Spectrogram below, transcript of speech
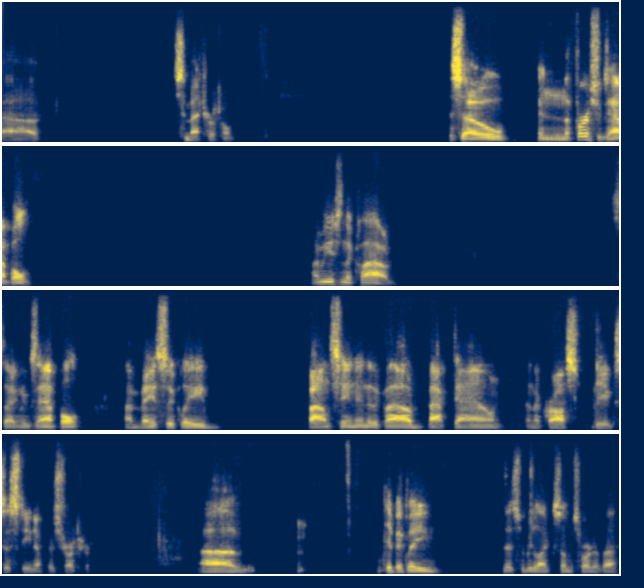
uh, symmetrical. So in the first example, I'm using the cloud. Second example, I'm basically bouncing into the cloud, back down, and across the existing infrastructure. Uh, typically, this would be like some sort of a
